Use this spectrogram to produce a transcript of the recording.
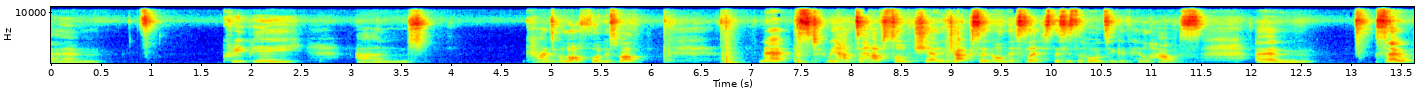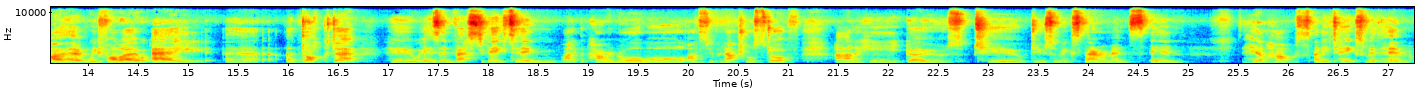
um, creepy and kind of a lot of fun as well. Next, we had to have some Shirley Jackson on this list. This is The Haunting of Hill House. Um, so uh, we follow a, uh, a doctor who is investigating like the paranormal and supernatural stuff and he goes to do some experiments in Hill House and he takes with him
